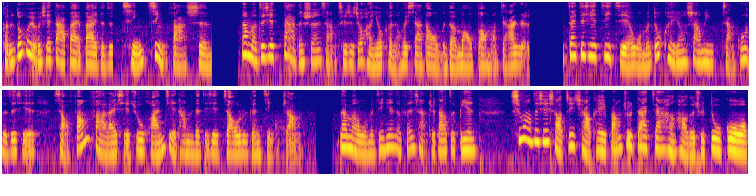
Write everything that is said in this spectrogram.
可能都会有一些大拜拜的这情境发生。那么这些大的声响，其实就很有可能会吓到我们的猫宝猫家人。在这些季节，我们都可以用上面讲过的这些小方法来协助缓解他们的这些焦虑跟紧张。那么我们今天的分享就到这边，希望这些小技巧可以帮助大家很好的去度过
